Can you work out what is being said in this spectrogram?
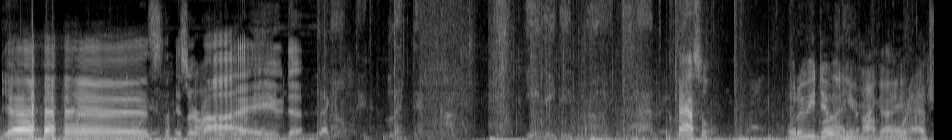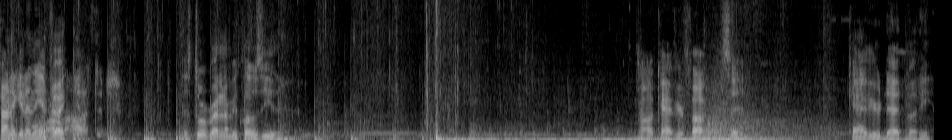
Yes! I survived. Seconds. Castle. What are we doing here, my guy? I'm trying to get in the visual objective. This door better not be closed either. Oh, Cav, you're fucked. That's it. Cav, you're dead, buddy.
